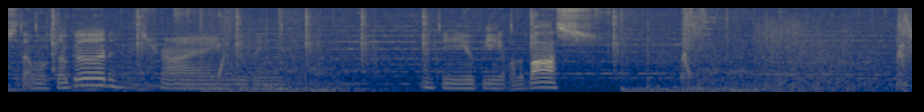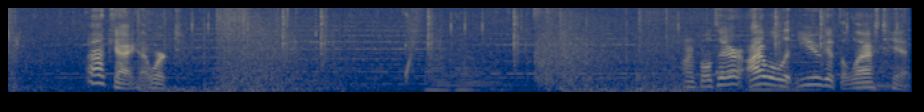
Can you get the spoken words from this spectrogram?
So that one was no good. Let's try moving. Continue beating up on the boss. Okay, that worked. Alright, Voltaire, I will let you get the last hit.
